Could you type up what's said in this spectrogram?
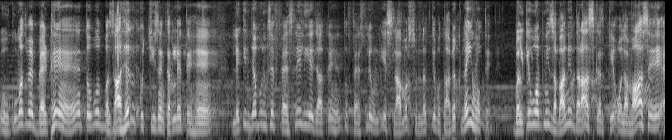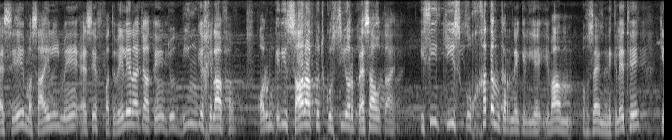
وہ حکومت میں بیٹھے ہیں تو وہ بظاہر کچھ چیزیں کر لیتے ہیں، لیکن جب ان سے فیصلے لیے جاتے ہیں تو فیصلے ان کے اسلام اور سنت کے مطابق نہیں ہوتے۔ بلکہ وہ اپنی زبانیں دراز کر کے علماء سے ایسے مسائل میں ایسے فتوے لینا چاہتے ہیں جو دین کے خلاف ہوں اور ان کے لیے سارا کچھ کرسی اور پیسہ ہوتا ہے۔ اسی چیز کو ختم کرنے کے لیے امام حسین نکلے تھے کہ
